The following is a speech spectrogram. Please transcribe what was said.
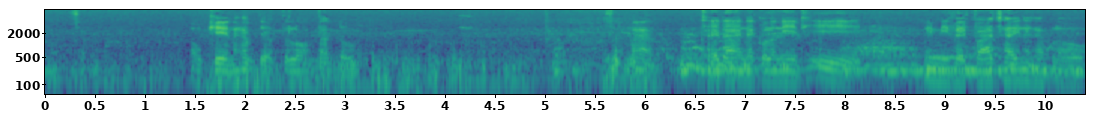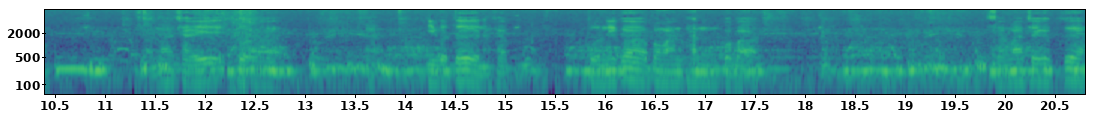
หนึ่งสอง โอเคนะครับ เดี๋ยวจะลองตัดดู สามารถใช้ได้ในกรณีที่ไม่มีไฟฟ้าใช้นะครับ เราสามารถใช้ตัวอินเวอร์เตอร์นะครับ ตัวนี้ก็ประมาณพันกว่าบาท สามารถใช้กับเครื่อง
